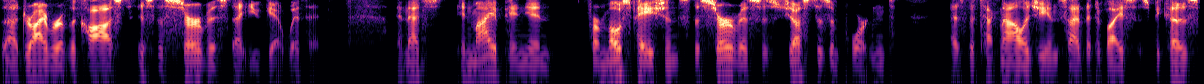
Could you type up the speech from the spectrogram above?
uh, driver of the cost is the service that you get with it. And that's, in my opinion, for most patients, the service is just as important as the technology inside the devices because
